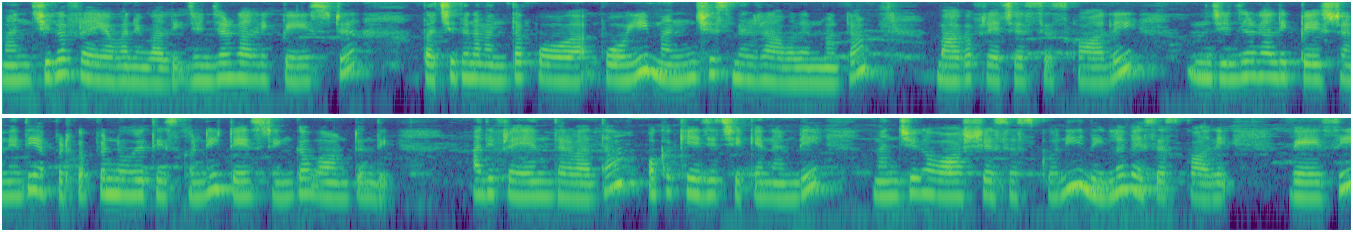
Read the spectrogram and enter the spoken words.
మంచిగా ఫ్రై అవ్వనివ్వాలి. జింజర్ గార్లిక్ పేస్ట్ పచ్చిదనం అంతా పో పోయి మంచి స్మెల్ రావాలన్నమాట. బాగా ఫ్రై చేసేసుకోవాలి. జింజర్ గార్లిక్ పేస్ట్ అనేది అప్పటికప్పుడు నూనె తీసుకోండి. టేస్ట్ ఇంకా బాగుంటుంది. అది ఫ్రై అయిన తర్వాత ఒక కేజీ చికెన్ అండి మంచిగా వాష్ చేసేసుకొని దీనిలో వేసేసుకోవాలి. వేసి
